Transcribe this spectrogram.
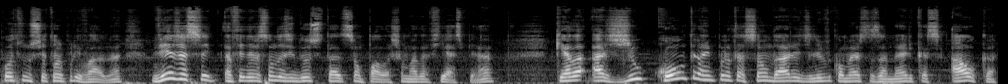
quanto no setor privado. Né? Veja a Federação das Indústrias do Estado de São Paulo, chamada Fiesp, né? que ela agiu contra a implantação da área de livre comércio das Américas, ALCA,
